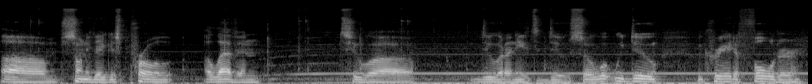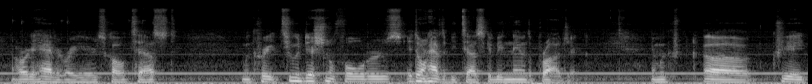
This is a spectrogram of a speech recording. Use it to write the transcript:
um, Sony Vegas Pro 11 to uh, do what I needed to do. So what we do, we create a folder. I already have it right here. It's called test. We create two additional folders. It don't have to be test. It could be the name of the project. And we uh, create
